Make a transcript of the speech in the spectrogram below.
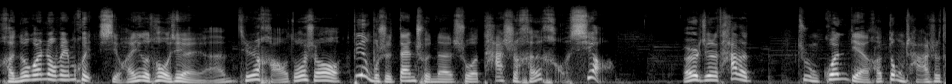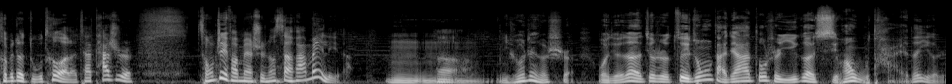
很多观众为什么会喜欢一个脱口秀演员？其实好多时候并不是单纯的说他是很好笑，而是觉得他的这种观点和洞察是特别的独特的，他他是从这方面是能散发魅力的。嗯嗯你说这个是，我觉得就是最终大家都是一个喜欢舞台的一个人。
